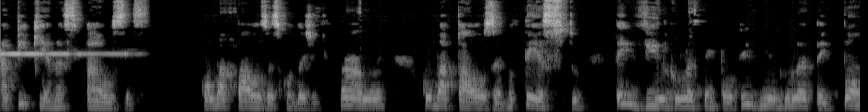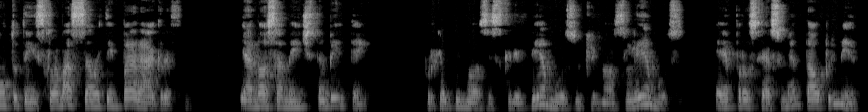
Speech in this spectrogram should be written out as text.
há pequenas pausas. Como há pausas quando a gente fala, como há pausa no texto, tem vírgula, tem ponto e vírgula, tem ponto, tem exclamação e tem parágrafo. E a nossa mente também tem. Porque o que nós escrevemos, o que nós lemos, é processo mental primeiro.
